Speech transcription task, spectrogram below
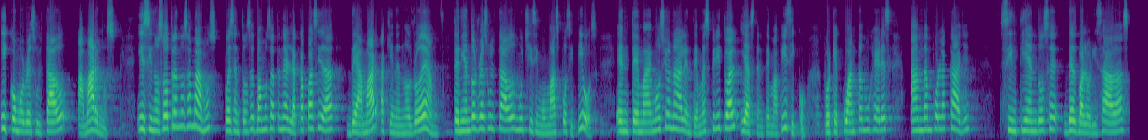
y como resultado amarnos. Y si nosotras nos amamos, pues entonces vamos a tener la capacidad de amar a quienes nos rodean, teniendo resultados muchísimo más positivos en tema emocional, en tema espiritual y hasta en tema físico. Porque cuántas mujeres andan por la calle sintiéndose desvalorizadas,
